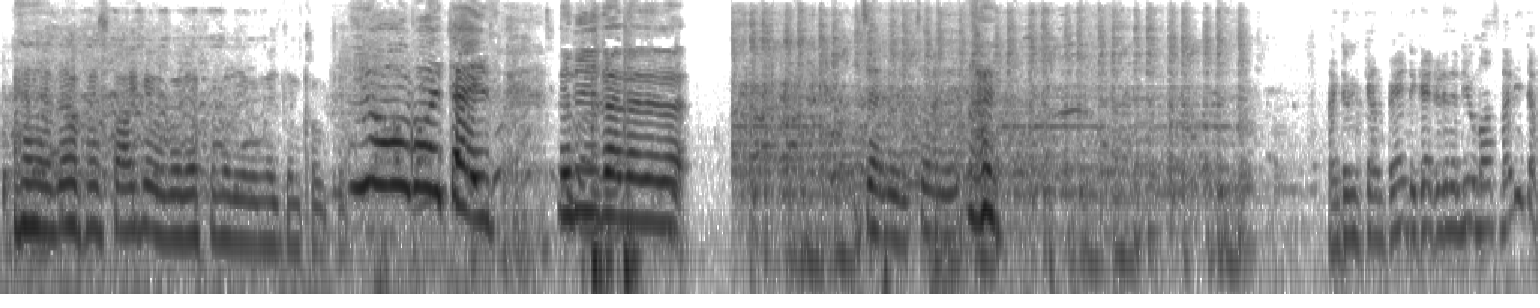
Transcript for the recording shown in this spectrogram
they're from Sparkhill, but they're familiar with Muslim culture. Oh my days! No, no, no, no, no, no. Gently, gently. I'm doing campaign to get rid of the new mosque manager.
